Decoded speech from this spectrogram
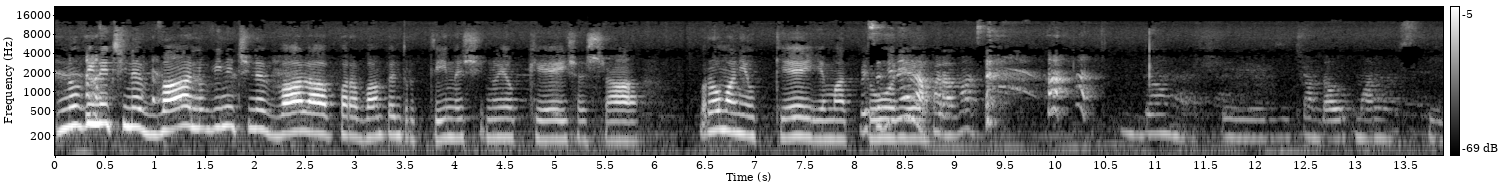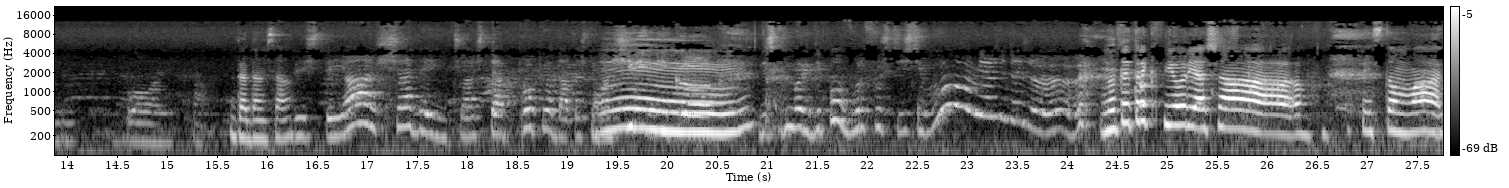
nu vine cineva, nu vine cineva la paravan pentru tine și nu e ok și așa. Roman e ok, e Păi să matur, vină e... la paravan. da, mă, și ziceam, dar oricum are un stil. Băi, da. De a dansa. Deci te ia așa de aici și te apropie odată și te mai și ridică. Mm. Deci când mă ridic pe vârful, știi, și uh, mi-a și de așa. Nu te trec fiorii așa prin stomac,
